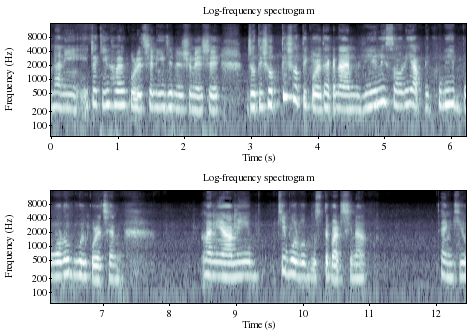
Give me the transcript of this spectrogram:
মানে এটা কীভাবে করেছেন? এই জেনারেশনে এসে যদি সত্যি সত্যি করে থাকেন আই এম রিয়েলি সরি আপনি খুবই বড় ভুল করেছেন। মানে আমি কি বলব, বুঝতে পারছি না। থ্যাংক ইউ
